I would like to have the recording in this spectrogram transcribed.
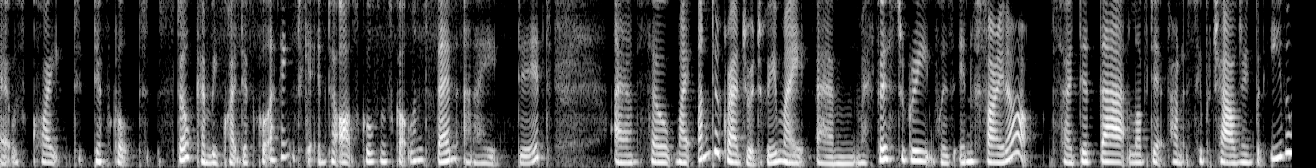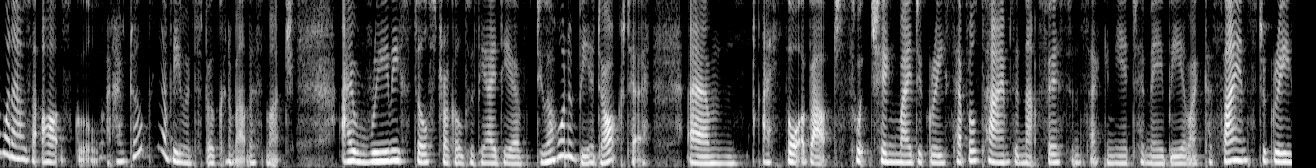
it was quite difficult, still can be quite difficult, I think, to get into art schools in Scotland then, and I did. Um, so my undergraduate degree, my um, my first degree was in fine art. So I did that, loved it, found it super challenging. But even when I was at art school, and I don't think I've even spoken about this much, I really still struggled with the idea of do I want to be a doctor? Um, I thought about switching my degree several times in that first and second year to maybe like a science degree,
